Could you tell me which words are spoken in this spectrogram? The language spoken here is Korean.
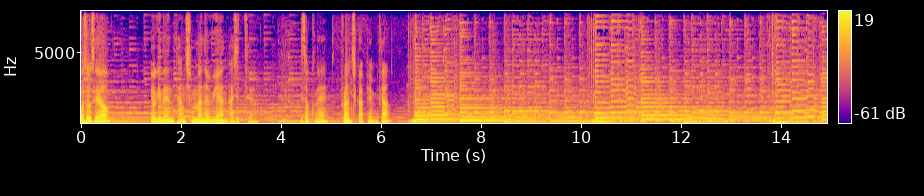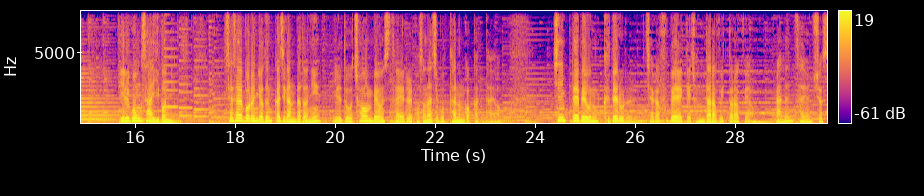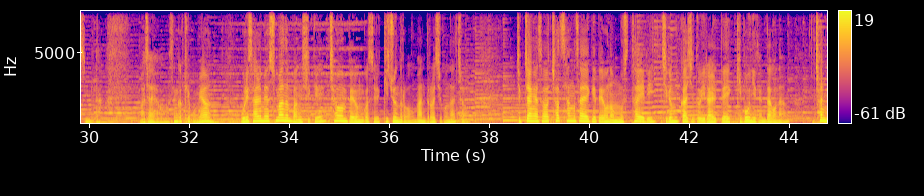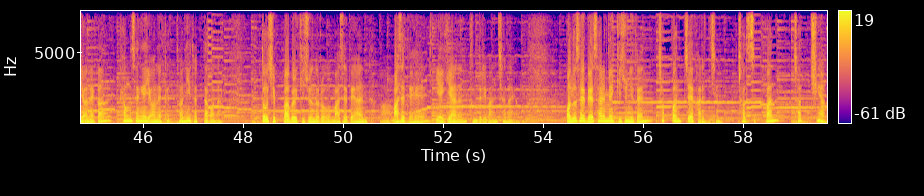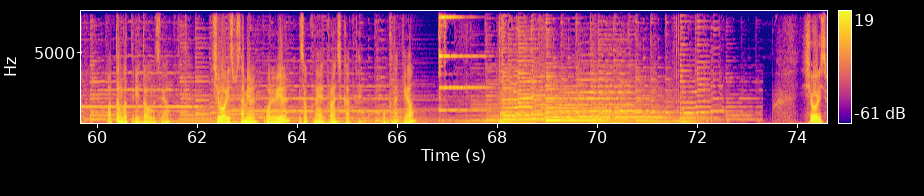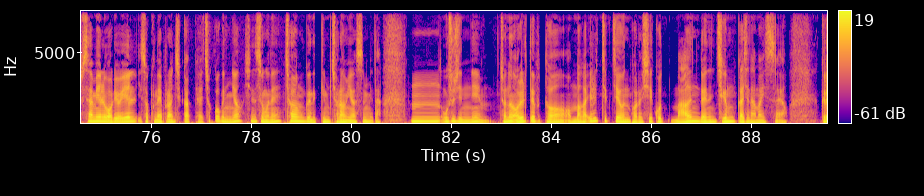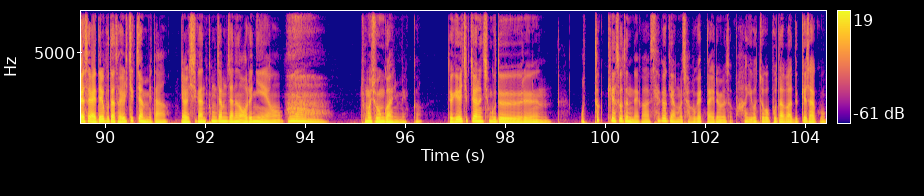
어서 오세요. 여기는 당신만을 위한 아지트 이석훈의 브런치 카페입니다. 1042번님 3살 버른 80까지 간다더니 일도 처음 배운 스타일을 벗어나지 못하는 것 같아요. 신입 때 배운 그대로를 제가 후배에게 전달하고 있더라고요. 라는 사연 주셨습니다. 맞아요. 생각해보면 우리 삶의 수많은 방식이 처음 배운 것을 기준으로 만들어지곤 하죠. 직장에서 첫 상사에게 배운 업무 스타일이 지금까지도 일할 때 기본이 된다거나 첫 연애가 평생의 연애 패턴이 됐다거나 또 집밥을 기준으로 맛에 대한 어, 맛에 대해 얘기하는 분들이 많잖아요. 어느새 내 삶의 기준이 된 첫 번째 가르침, 첫 습관, 첫 취향. 어떤 것들이 떠오르세요? 10월 23일 월요일 이석훈의 브런치 카페 오픈할게요. 10월 23일 월요일 이석훈의 브런치 카페 첫 곡은요. 신승훈의 처음 그 느낌처럼이었습니다. 음, 오수진님, 저는 어릴 때부터 엄마가 일찍 재운 버릇이 곧 마흔 되는 지금까지 남아 있어요. 그래서 애들보다 더 일찍 잡니다. 10시간 통잠 자는 어른이에요. 정말 좋은 거 아닙니까? 되게 일찍 자는 친구들은 어떻게 해서든 내가 새벽에 한번 자보겠다 이러면서 막 이것저것 보다가 늦게 자고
